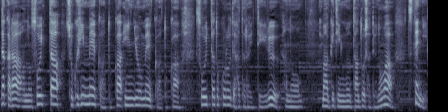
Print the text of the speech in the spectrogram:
だからあのそういった食品メーカーとか飲料メーカーとかそういったところで働いているあのマーケティングの担当者というのは常に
